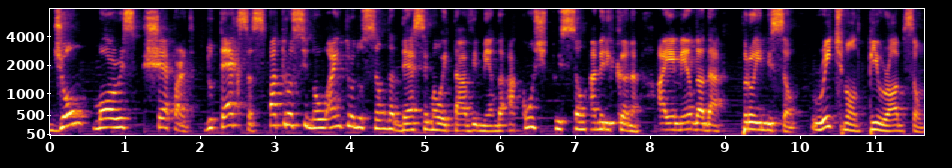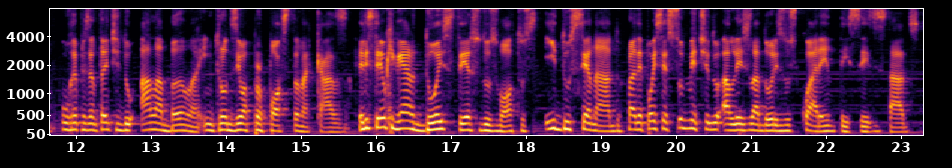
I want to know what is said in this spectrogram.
John Morris Shepard, do Texas, patrocinou a introdução da 18ª emenda à Constituição americana, a emenda da proibição. Richmond P. Robson, um representante do Alabama, introduziu a proposta na casa. Eles teriam que ganhar dois terços dos votos e do Senado, para depois ser submetido a legisladores dos 46 estados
